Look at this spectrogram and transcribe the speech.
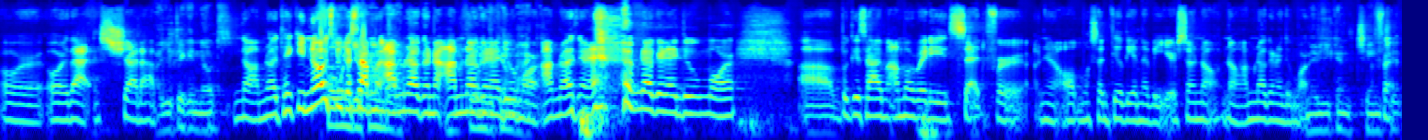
or or that? Shut up. Are you taking notes? No, I'm not taking notes For because I'm, I'm not gonna I'm For not gonna do more. back. I'm not gonna I'm not gonna do more uh, because I'm I'm already set for you know almost until the end of the year. So no, no, I'm not gonna do more. Maybe you can change For it.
